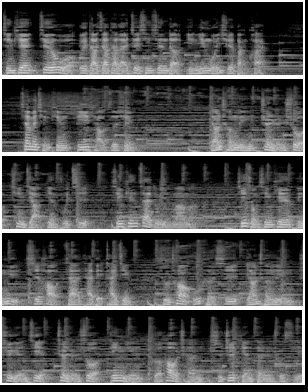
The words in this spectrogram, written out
今天就由我为大家带来最新鲜的影音文学板块。下面请听第一条资讯：杨丞琳、郑仁硕亲家变夫妻，新片再度演妈妈。惊悚新片《淋雨》七号在台北开镜，主创吴可希、杨丞琳、释原介、郑仁硕、丁宁、何浩晨、石之田等人出席。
